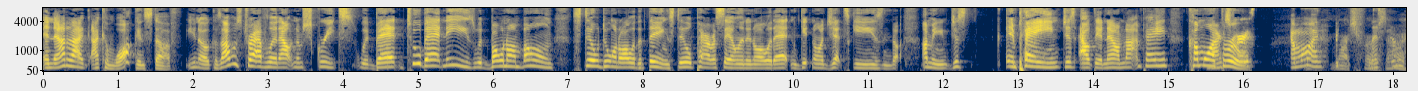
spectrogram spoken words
And now that I, I can walk and stuff, you know, because I was traveling out in them streets with bad two bad knees with bone on bone, still doing all of the things, still parasailing and all of that, and getting on jet skis and I mean, just in pain, just out there. Now I'm not in pain. Come on March through 1st. Come on. March first. All right.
